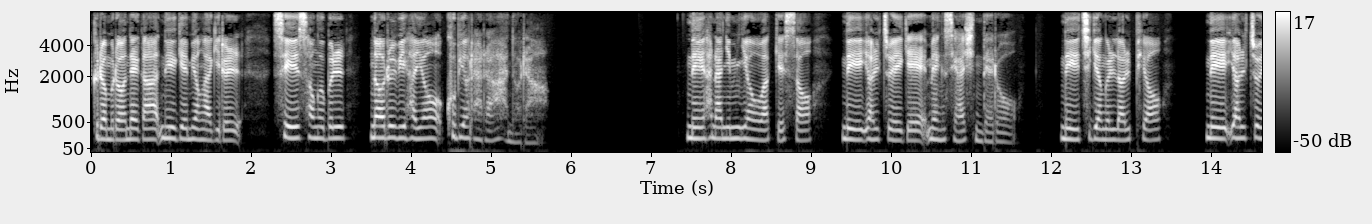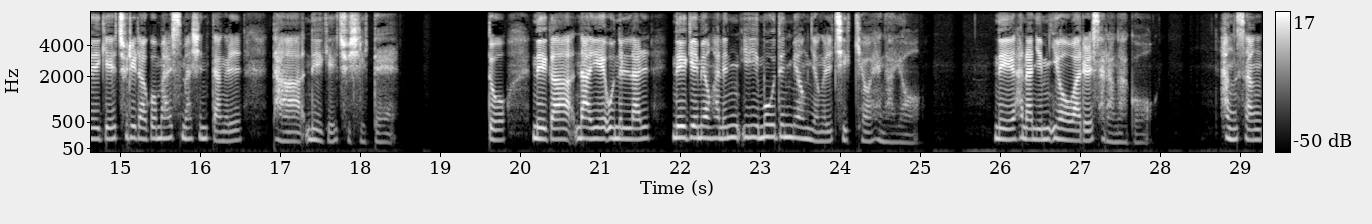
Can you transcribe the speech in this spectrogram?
그러므로 내가 네게 명하기를 새 성읍을 너를 위하여 구별하라 하노라. 내 하나님 여호와께서 내 열조에게 맹세하신 대로 내 지경을 넓혀 내 열조에게 주리라고 말씀하신 땅을 다 내게 주실 때 또 내가 나의 오늘날 내게 명하는 이 모든 명령을 지켜 행하여 내 하나님 여호와를 사랑하고 항상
